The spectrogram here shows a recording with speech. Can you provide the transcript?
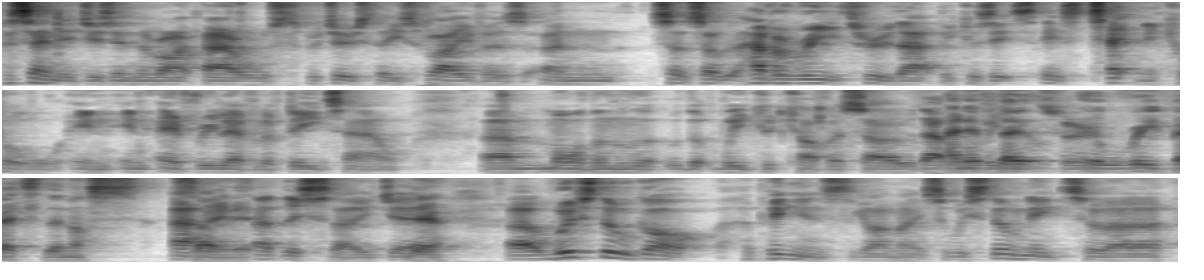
percentages in the right barrels to produce these flavours. And so, so have a read through that because it's it's technical in, in every level of detail, um, more than the, that we could cover. So that And will it, be they, linked through it will read better than us at, saying it. at this stage. Yeah, Uh, we've still got opinions to go, mate. So we still need to uh,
